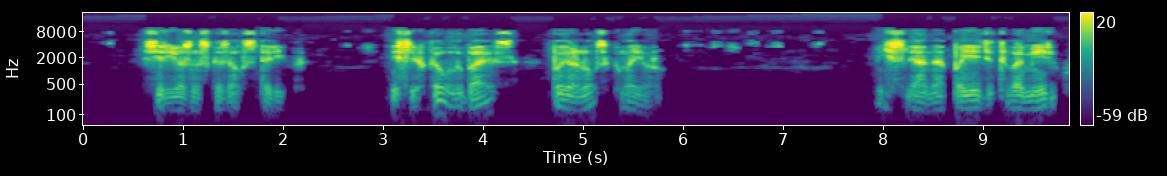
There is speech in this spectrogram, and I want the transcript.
— серьезно сказал старик. И слегка улыбаясь, повернулся к майору. Если она поедет в Америку,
